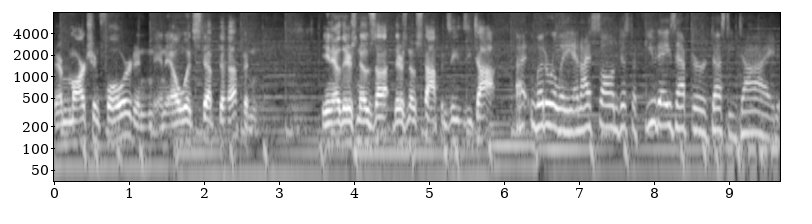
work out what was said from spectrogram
they're marching forward, and, and Elwood stepped up, and you know, there's no there's no stopping ZZ Top. Uh, literally, and I saw him just a few days after Dusty died,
